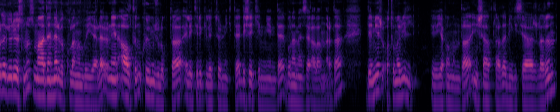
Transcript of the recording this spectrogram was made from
Burada görüyorsunuz madenler ve kullanıldığı yerler. Örneğin altın kuyumculukta, elektrik elektronikte, diş hekimliğinde buna benzer alanlarda. Demir otomobil e, yapımında, inşaatlarda, bilgisayarların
